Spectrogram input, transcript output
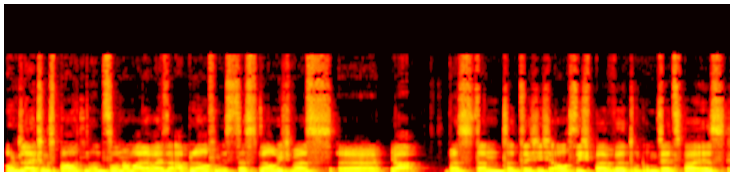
und Leitungsbauten und so normalerweise ablaufen, ist das, glaube ich, was äh, ja was dann tatsächlich auch sichtbar wird und umsetzbar ist.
